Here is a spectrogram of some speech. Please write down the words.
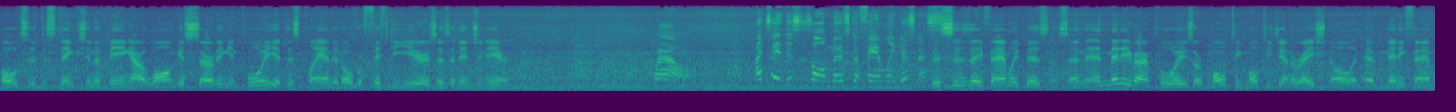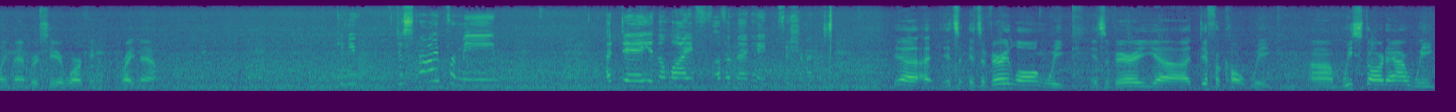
holds the distinction of being our longest serving employee at this plant at over 50 years as an engineer. Wow. I'd say this is almost a family business. This is a family business, and, and many of our employees are multi, multi-generational and have many family members here working right now. Can you describe for me a day in the life of a Menhaden fisherman? Yeah, it's, it's a very long week. It's a very uh, difficult week. Um, we start our week,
